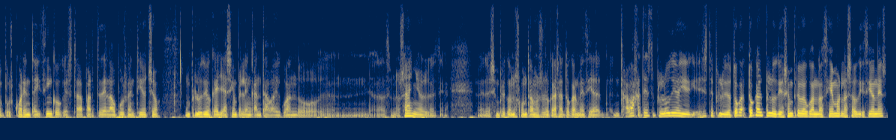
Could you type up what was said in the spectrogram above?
Opus 45, que está parte de la Opus 28, un preludio que a ella siempre le encantaba y cuando, eh, hace unos años, eh, siempre cuando nos juntamos en su casa a tocar, me decía, trabájate este preludio y este preludio, toca, toca el preludio. Siempre cuando hacíamos las audiciones,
